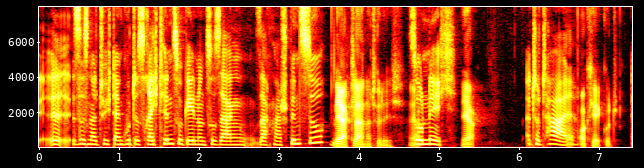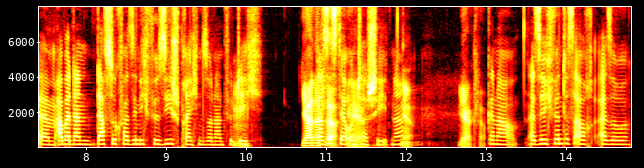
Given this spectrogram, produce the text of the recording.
äh, ist es natürlich dein gutes Recht hinzugehen und zu sagen, sag mal, spinnst du? Ja, klar, natürlich. Ja. So nicht. Ja. Äh, Total. Okay, gut. Ähm, aber dann darfst du quasi nicht für sie sprechen, sondern für Mhm. dich. Ja, na das klar. ist der ja, ja. Unterschied, ne? Ja. Ja, klar. Genau. Also ich finde es auch, also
